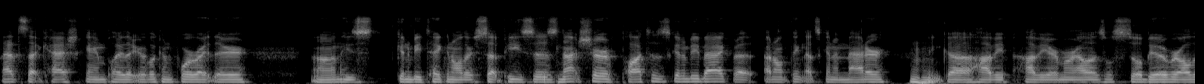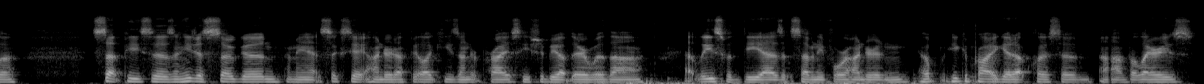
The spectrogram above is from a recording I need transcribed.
that's that cash game play that you're looking for right there. Um, he's going to be taking all their set pieces. Not sure if Plata's going to be back, but I don't think that's going to matter. I Mhm. think uh, Javi, Javier Morales will still be over all the set pieces, and he's just so good. I mean, at 6,800, I feel like he's underpriced. He should be up there with uh, at least with Diaz at 7,400, and he'll, he could probably get up close to uh, Valeri's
